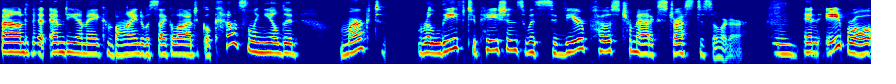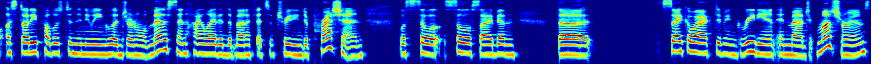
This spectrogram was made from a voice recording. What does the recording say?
found that MDMA combined with psychological counseling yielded marked relief to patients with severe post traumatic stress disorder. Mm. In April, a study published in the New England Journal of Medicine highlighted the benefits of treating depression with psil- psilocybin the psychoactive ingredient in magic mushrooms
